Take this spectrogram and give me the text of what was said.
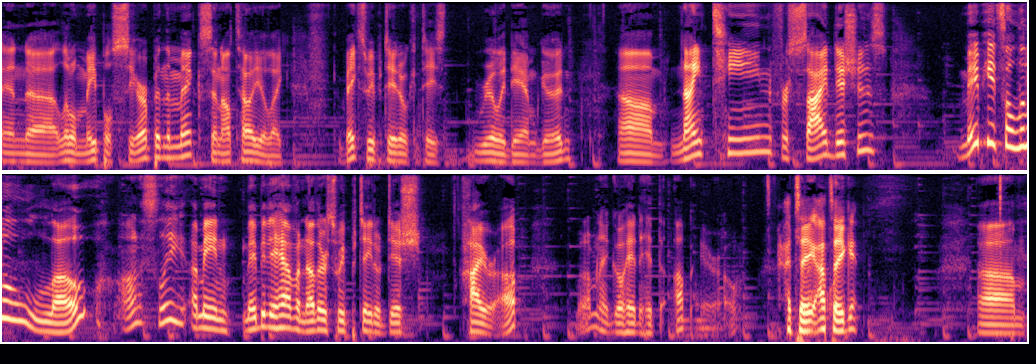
and uh, a little maple syrup in the mix, and I'll tell you, like, baked sweet potato can taste really damn good. Um, 19 for side dishes. Maybe it's a little low, honestly. I mean, maybe they have another sweet potato dish higher up, but I'm gonna go ahead and hit the up arrow. I take I'll take it Um,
